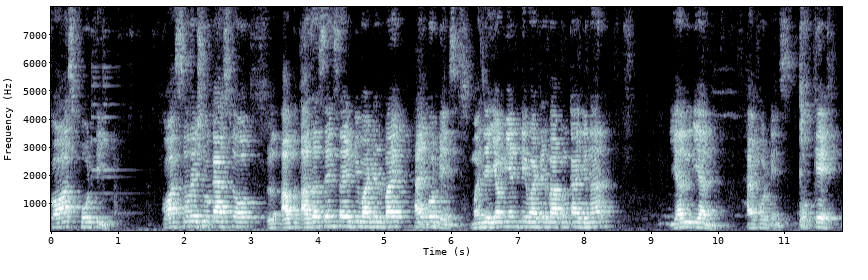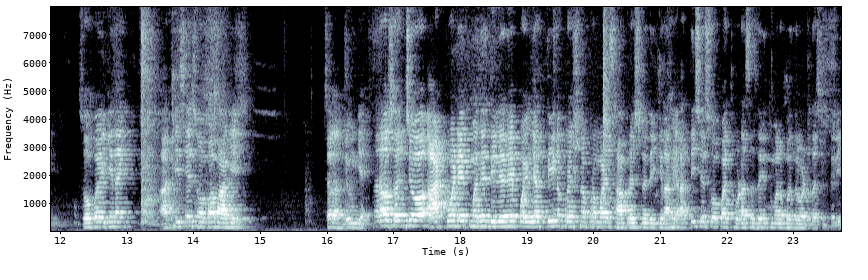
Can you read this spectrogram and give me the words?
cos forty cos forty ratio काय असतो? Adjacent side divided by hypotenuse म्हणजे एम एन डिवायडेड बाय आपण काय घेणार? एल एन हायपोटेन्स ओके सोपं आहे की नाही? अतिशय सोपा भाग आहे. चला लिहून घ्या. सराव संच आठ पॉईंट एक मध्ये दिलेले पहिल्या तीन प्रश्नाप्रमाणेच हा प्रश्न देखील आहे. अतिशय सोपा आहे. थोडासा जरी तुम्हाला बदल वाटत असेल तरी.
